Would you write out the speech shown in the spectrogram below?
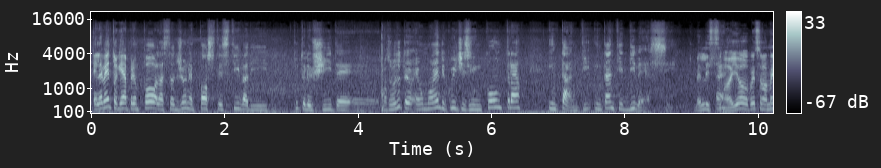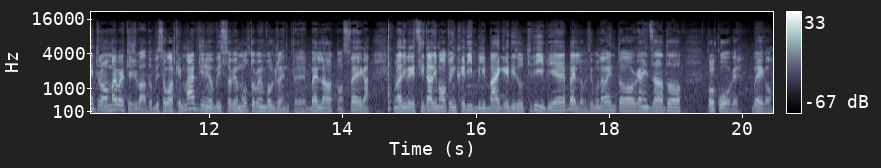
È l'evento che apre un po' la stagione post-estiva di tutte le uscite, eh, ma soprattutto è un momento in cui ci si incontra in tanti, in tanti e diversi. Bellissimo, eh. io personalmente non ho mai partecipato, ho visto qualche immagine e ho visto che è molto coinvolgente, è bella l'atmosfera, una diversità di moto incredibili, biker di tutti i tipi, è bello, mi sembra un evento organizzato col cuore, vero.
